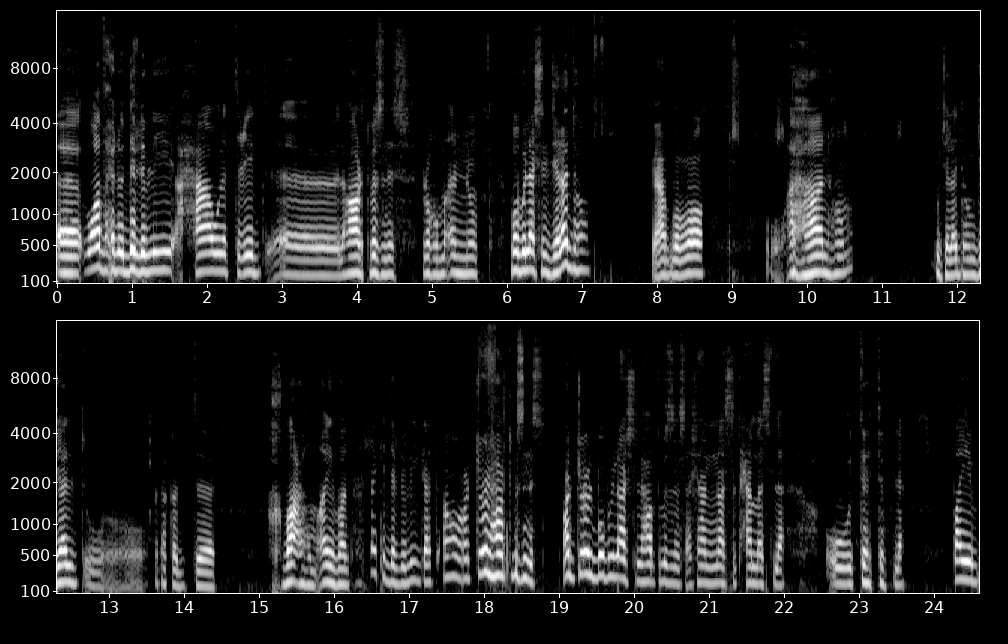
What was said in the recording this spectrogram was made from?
آه واضح إنه ال WWE حاولت تعيد آه ال Hurt Business رغم إنه بوبي لاشلي جلدهم في عرض ال Raw وأهانهم وجلدهم جلد وأعتقد آه أخضعهم أيضا. لكن WWE قالت آه رجعوا ال Hurt Business. رجعوا بوبي لاشلي لل Hurt Business عشان الناس تتحمس له وتهتف له. طيب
